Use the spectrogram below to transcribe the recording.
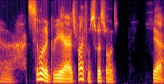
uh, it's similar to Gruyere. It's probably from Switzerland. Yeah.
